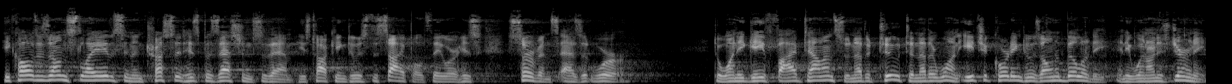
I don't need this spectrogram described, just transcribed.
He called his own slaves and entrusted his possessions to them. He's talking to his disciples. They were his servants, as it were. To one he gave five talents, to another two, to another one, each according to his own ability, and he went on his journey.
